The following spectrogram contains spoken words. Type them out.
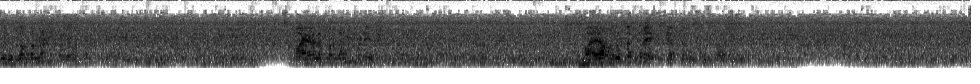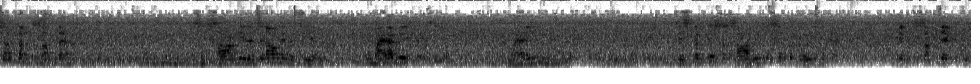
ਝੂਠ ਦਾ ਪੱਲਾ ਨਹੀਂ ਮਾਇਆ ਦਾ ਪੱਲਾ ਨਹੀਂ ਫੜਿਆ ਮਾਇਆ ਉਦੋਂ ਤੱਕ ਰਹੇ ਜਦ ਤੱਕ ਸੰਸਾਰ ਜਦ ਤੱਕ ਸੱਤ ਹੈ। ਸੰਸਾਰ ਦੀ ਰਚਨਾ ਉਹਨੇ ਰਚੀ ਹੈ। ਉਹ ਮਾਇਆ ਵੀ ਰਚੀ ਹੈ। ਮਾਇਆ ਹੀ ਜਿਸ ਕਰਕੇ ਸੰਸਾਰ ਦੇ ਵਿੱਚ ਸਿਰਫ ਦੋ ਹੀ ਚੀਜ਼ਾਂ ਇੱਕ ਸੱਚ ਇੱਕ ਝੂਠ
